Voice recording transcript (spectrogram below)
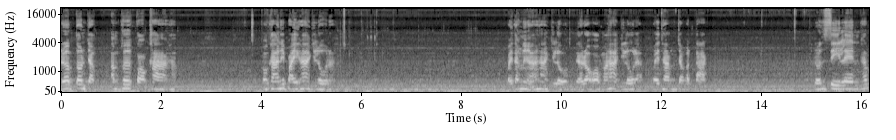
เริ่มต้นจากอำเภอเกาะคาครับเกาะคานี่ไปห้ากิโลนะ ไปทางเหนือห้ากิโลแต่เราออกมาห้ากิโลแล้ว ไปทางจังหวัดตากถนนสี่เลนครับ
